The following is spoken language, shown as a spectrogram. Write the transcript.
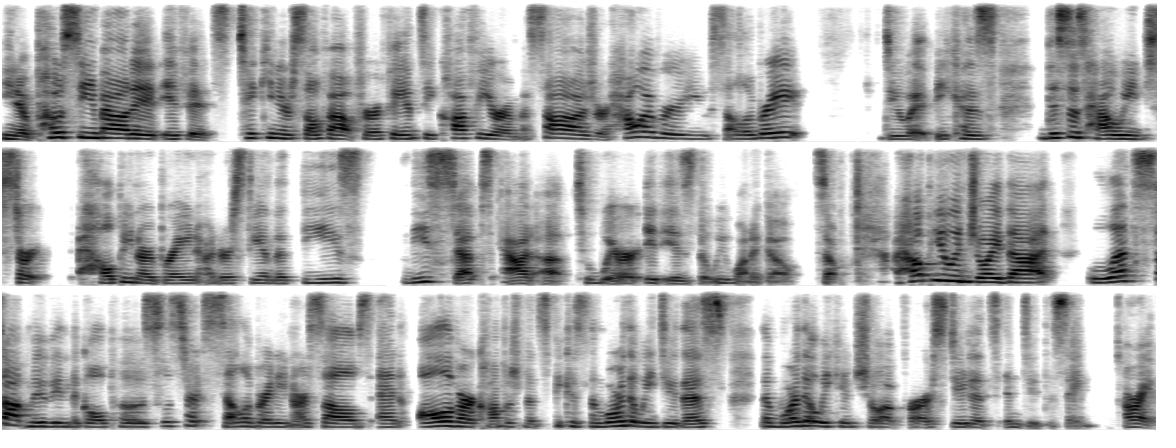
you know posting about it if it's taking yourself out for a fancy coffee or a massage or however you celebrate do it because this is how we start helping our brain understand that these these steps add up to where it is that we want to go. So I hope you enjoyed that. Let's stop moving the goalposts. Let's start celebrating ourselves and all of our accomplishments because the more that we do this, the more that we can show up for our students and do the same. All right.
